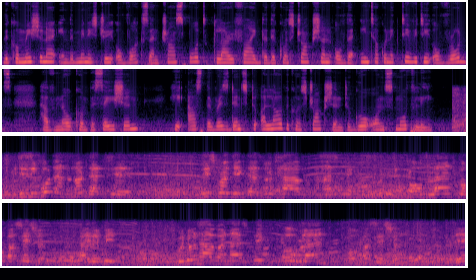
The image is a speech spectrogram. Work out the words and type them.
the commissioner in the Ministry of Works and Transport, clarified that the construction of the interconnectivity of roads have no compensation. He asked the residents to allow the construction to go on smoothly. It is important to note that uh, this project does not have an aspect of land compensation. I repeat, we don't have an aspect of land compensation. The,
